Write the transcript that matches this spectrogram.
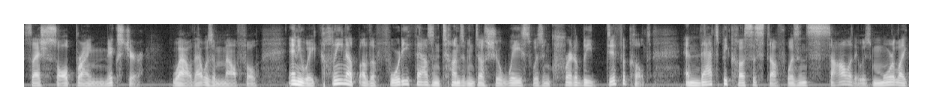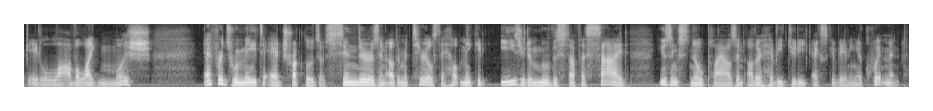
slash salt brine mixture. Wow, that was a mouthful. Anyway, cleanup of the 40,000 tons of industrial waste was incredibly difficult, and that's because the stuff wasn't solid. It was more like a lava like mush. Efforts were made to add truckloads of cinders and other materials to help make it easier to move the stuff aside using snowplows and other heavy duty excavating equipment.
